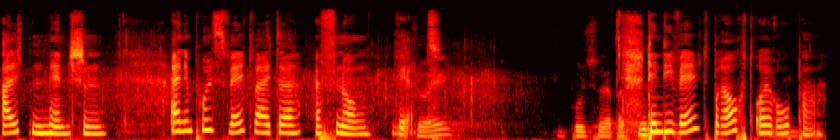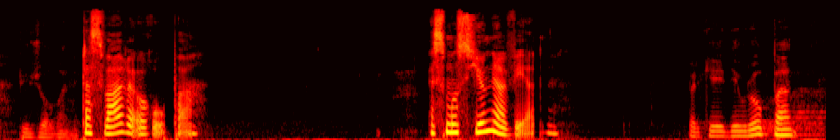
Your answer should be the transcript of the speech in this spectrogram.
alten Menschen, ein Impuls weltweiter Öffnung wird. Denn die Welt braucht Europa, das wahre Europa. Es muss jünger werden perché d'Europa,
